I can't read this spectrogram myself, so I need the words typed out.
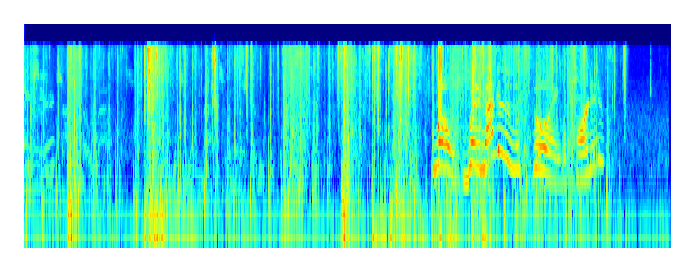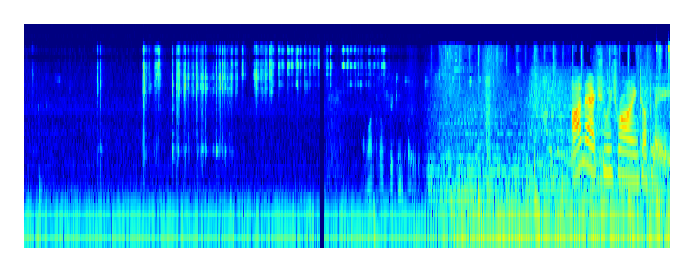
you serious? Whoa, when am I gonna retarded? I'm actually trying to play.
